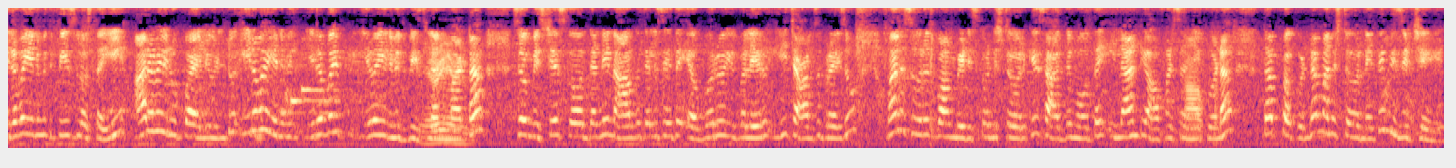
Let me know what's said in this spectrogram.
ఇరవై ఎనిమిది పీసులు వస్తాయి. అరవై రూపాయలు ఇంటూ ఇరవై ఎనిమిది ఇరవై ఇరవై ఎనిమిది పీసులు అనమాట సో మిస్ చేసుకోవద్దండి. నాకు తెలిసి అయితే ఎవరు ఇవ్వలేరు. ఈ ఛాన్స్ ప్రైస్ మన సూరత్ బాంబే డిస్కౌంట్ స్టోర్కి సాధ్యం అవుతాయి ఇలాంటి ఆఫర్స్ అన్ని కూడా తప్పకుండా మన స్టోర్ అయితే విజిట్ చేయండి.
